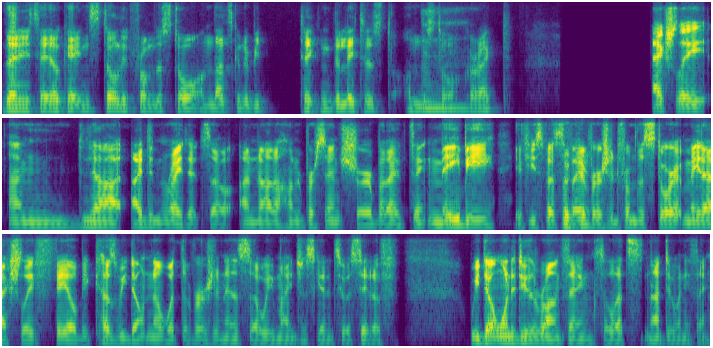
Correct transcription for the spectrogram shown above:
then it say okay install it from the store and that's going to be taking the latest on the store, Mm. correct? Actually, I'm not, I didn't write it, so I'm not hundred percent sure, but I think maybe if you specify a version from the store, it may actually fail because we don't know what the version is, so we might just get into a state of we don't want to do the wrong thing, so let's not do anything.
